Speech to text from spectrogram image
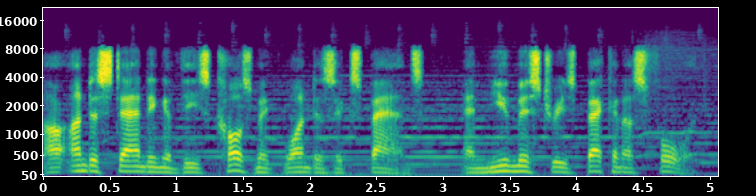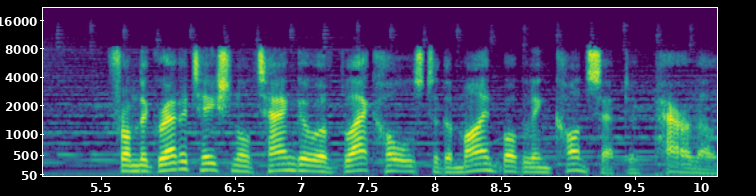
our understanding of these cosmic wonders expands, and new mysteries beckon us forward. From the gravitational tango of black holes to the mind boggling concept of parallel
